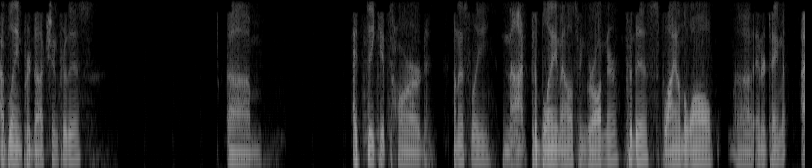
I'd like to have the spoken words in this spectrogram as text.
I blame production for this. Um, I think it's hard, honestly, not to blame Allison Grodner for this fly on the wall uh, entertainment. I,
